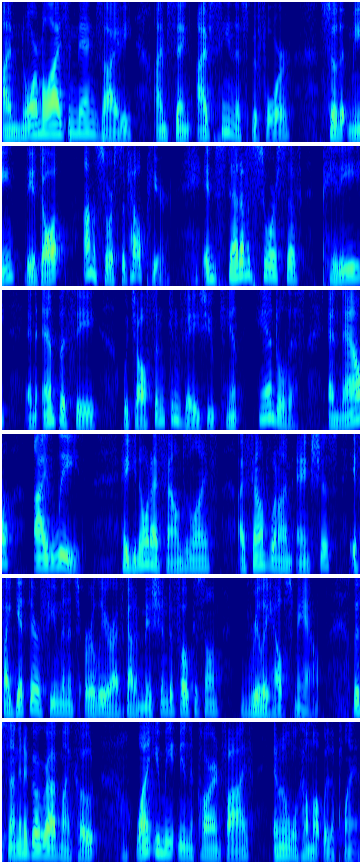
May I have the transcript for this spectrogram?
I'm normalizing the anxiety. I'm saying, I've seen this before so that me, the adult, I'm a source of help here. Instead of a source of pity and empathy, which often conveys you can't handle this. And now I lead. Hey, you know what I found in life? I found when I'm anxious, if I get there a few minutes earlier, I've got a mission to focus on, really helps me out. Listen, I'm going to go grab my coat. Why don't you meet me in the car in five, and then we'll come up with a plan.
